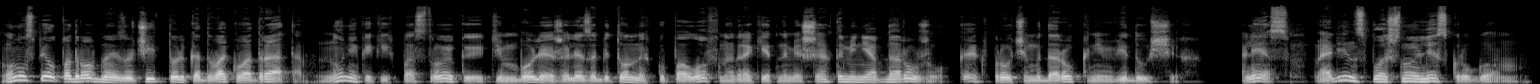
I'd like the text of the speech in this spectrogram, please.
Он успел подробно изучить только два квадрата, но никаких построек и тем более железобетонных куполов над ракетными шахтами не обнаружил, как, впрочем, и дорог к ним ведущих. Лес. Один сплошной лес кругом.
